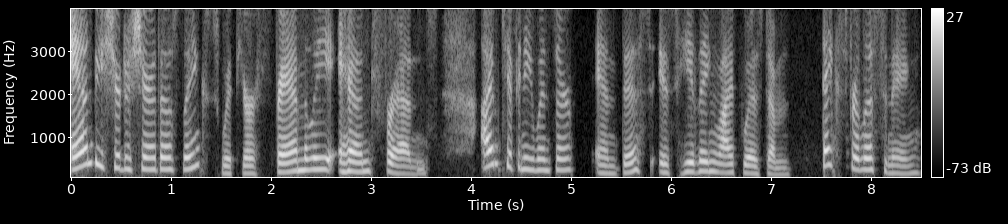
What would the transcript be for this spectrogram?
And be sure to share those links with your family and friends. I'm Tiffany Windsor, and this is Healing Life Wisdom. Thanks for listening.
